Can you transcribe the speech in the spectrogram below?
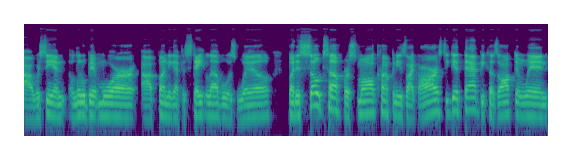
Uh, we're seeing a little bit more uh, funding at the state level as well. But it's so tough for small companies like ours to get that because often when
